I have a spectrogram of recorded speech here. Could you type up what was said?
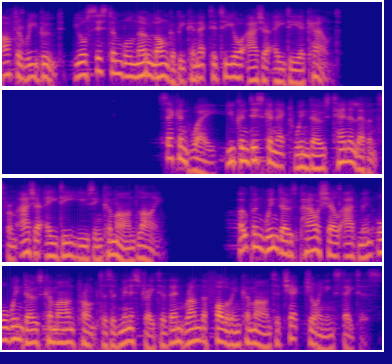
After reboot, your system will no longer be connected to your Azure AD account. Second way, you can disconnect Windows 10 11 from Azure AD using command line. Open Windows PowerShell admin or Windows command prompt as administrator then run the following command to check joining status.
